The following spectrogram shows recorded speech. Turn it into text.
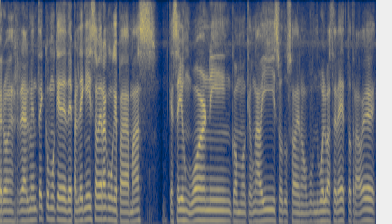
pero realmente como que de perder en era como que para más, que sea un warning, como que un aviso, tú sabes, no, vuelva a hacer esto otra vez.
